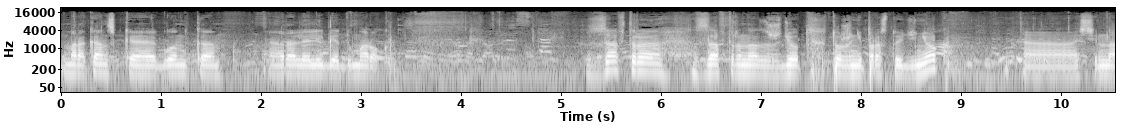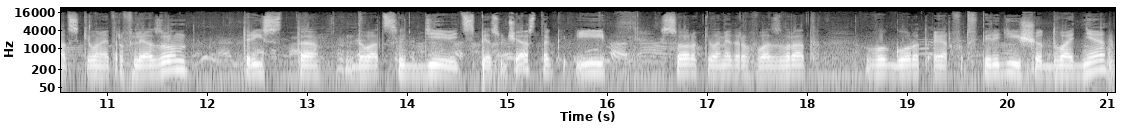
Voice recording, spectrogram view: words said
Марокканская гонка Ралли Либия ду Марок. Завтра, завтра нас ждет тоже непростой денек. 17 а, километров Лиазон, 329 спецучасток и 40 километров возврат в город Эрфут. Впереди еще два дня.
